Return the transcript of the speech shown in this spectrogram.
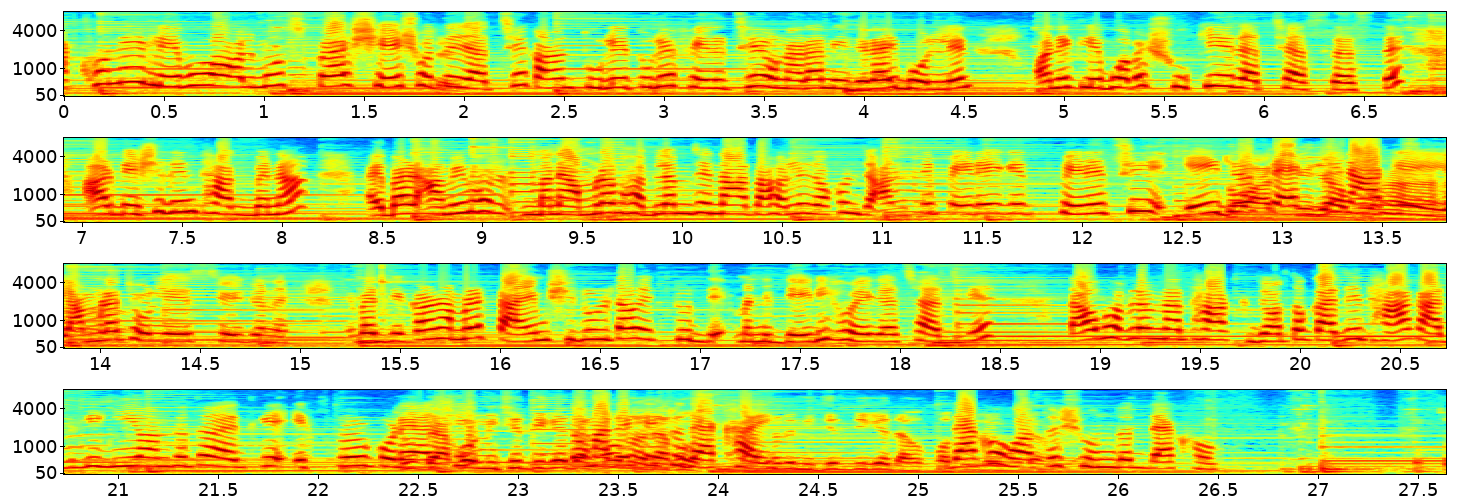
এখনই লেবু অলমোস্ট প্রায় শেষ হতে যাচ্ছে কারণ তুলে তুলে ফেলছে ওনারা নিজেরাই বললেন অনেক লেবু আবার শুকিয়ে যাচ্ছে আস্তে আস্তে আর বেশি দিন থাকবে না। এবার আমি মানে আমরা ভাবলাম যে না তাহলে যখন জানতে পেরে পেরেছি এই জাস্ট একদিন আগেই হ্যাঁ। আমরা চলে এসেছি ওই জন্য। এবার যে কারণে আমরা টাইম শিডিউলটাও একটু মানে দেরি হয়ে গেছে আজকে তাও ভাবলাম না থাক যত কাজে থাক আজকে গিয়ে অন্তত আজকে এক্সপ্লোর করে আসি। দিকে তোমাদেরকে একটু দেখাই। দেখো কত সুন্দর দেখো। দেখছ?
